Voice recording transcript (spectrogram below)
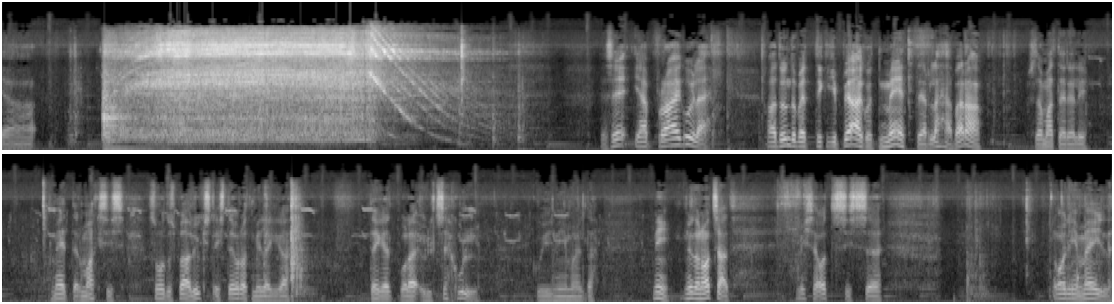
Ja ja see jääb praegu üle. aga tundub, et ikkagi peaaegu et meeter läheb ära seda materjali. meeter maksis sooduspäeval üksteist eurot millegiga. tegelikult pole üldse hull, kui nii mõelda. nii, nüüd on otsad. mis see ots siis äh, oli meil?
